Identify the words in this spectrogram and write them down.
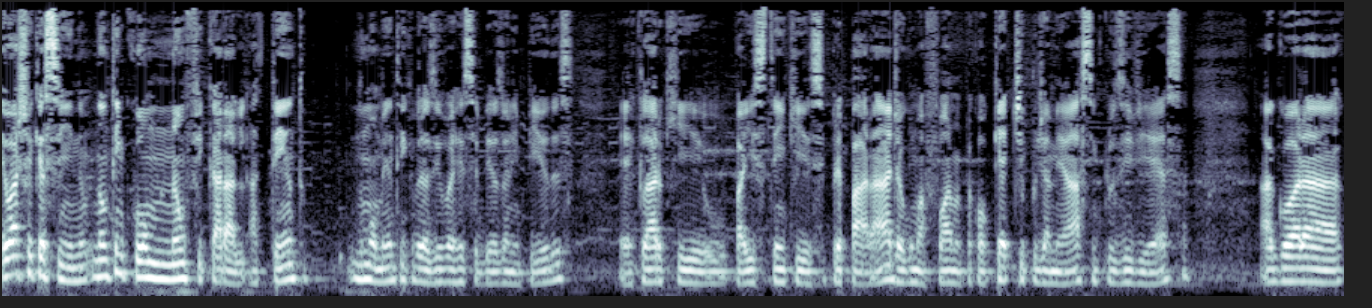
eu acho que assim, não, não tem como não ficar atento no momento em que o Brasil vai receber as Olimpíadas. É claro que o país tem que se preparar de alguma forma para qualquer tipo de ameaça, inclusive essa. Agora,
